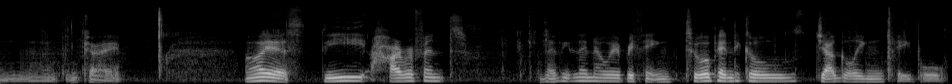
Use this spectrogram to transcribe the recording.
Mm, okay. Oh, yes. The Hierophant. I think they know everything. Two of Pentacles, juggling people.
